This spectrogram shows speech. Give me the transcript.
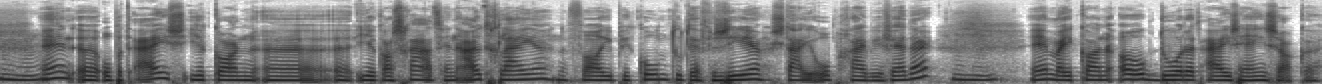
Mhm. Hè, eh, op het ijs, je kan, eh, je kan schaatsen en uitglijden. Dan val je op je kont, doet even zeer, sta je op, ga je weer verder. Mhm. Hè, maar je kan ook door het ijs heen zakken.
